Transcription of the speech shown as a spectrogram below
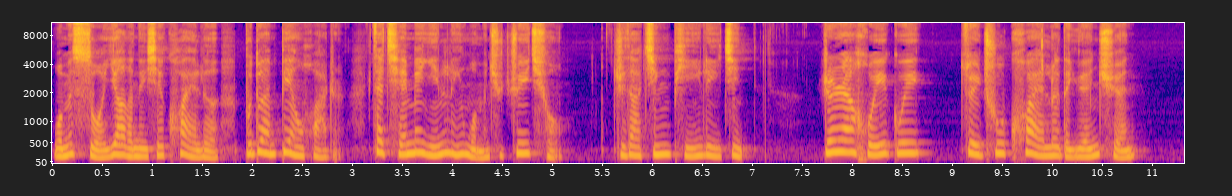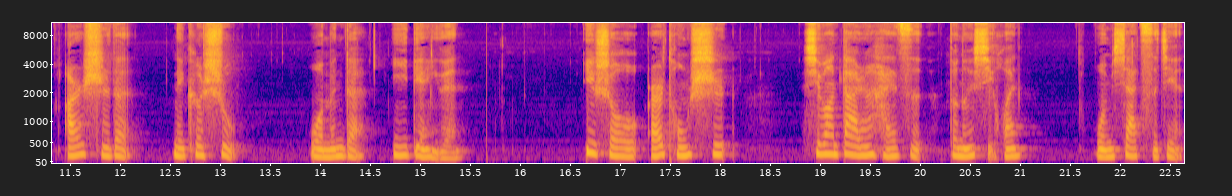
我们所要的那些快乐不断变化着，在前面引领我们去追求，直到精疲力尽，仍然回归最初快乐的源泉——儿时的那棵树，我们的伊甸园。一首儿童诗，希望大人孩子都能喜欢。我们下次见。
